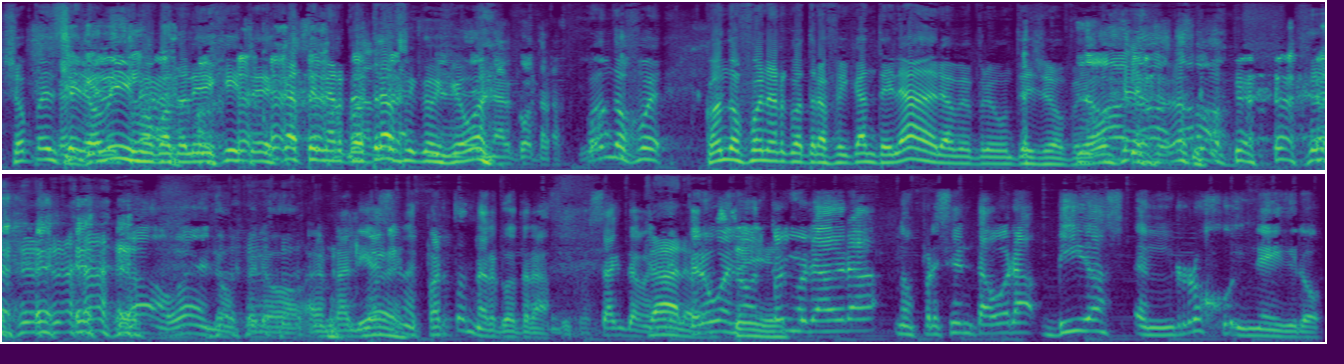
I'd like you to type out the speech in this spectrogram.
Yo pensé lo mismo cuando le dijiste, dejaste el narcotráfico y dije, bueno, ¿cuándo fue, ¿cuándo fue narcotraficante ladra? Me pregunté yo. Pero no, no, no. no, bueno, pero en realidad es un experto en narcotráfico, exactamente. pero bueno, Antonio Ladra nos presenta ahora Vidas en Rojo y Negro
